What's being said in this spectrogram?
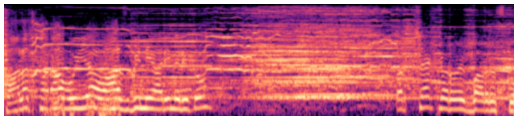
हालत ख़राब हुई है। आवाज़ भी नहीं आ रही मेरी तो। पर चेक करो एक बार इसको।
